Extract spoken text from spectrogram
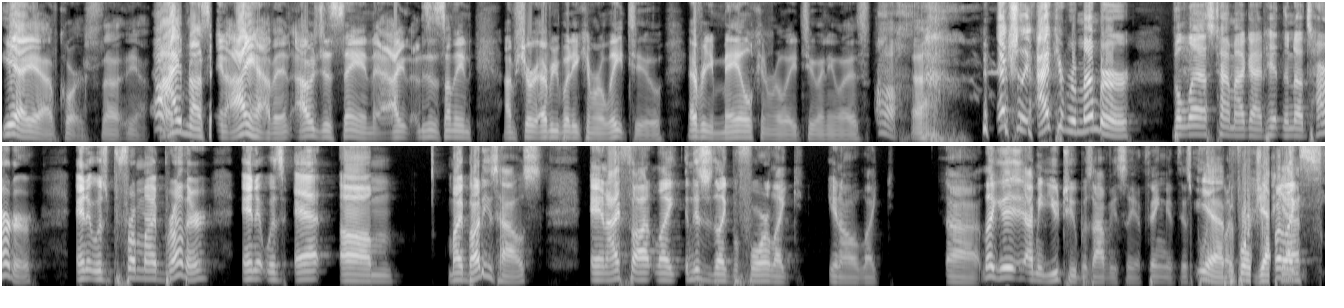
Yeah, yeah, of course. Uh, yeah, Oh. I'm not saying I haven't. I was just saying that I this is something I'm sure everybody can relate to. Every male can relate to, anyways. Oh, Uh, actually, I can remember the last time I got hit in the nuts harder, and it was from my brother, and it was at um my buddy's house, and I thought like, and this is like before like you know like uh like I mean YouTube was obviously a thing at this point, yeah, but, before Jackass. but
